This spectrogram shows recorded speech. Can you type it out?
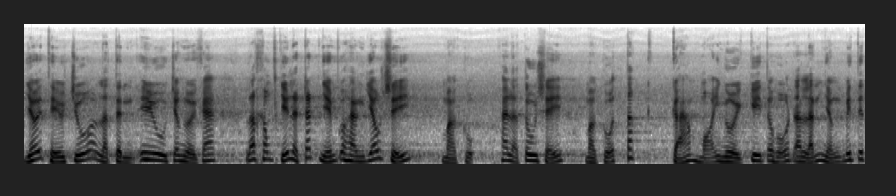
giới thiệu Chúa là tình yêu cho người khác nó không chỉ là trách nhiệm của hàng giáo sĩ mà của, hay là tu sĩ mà của tất cả mọi người Kitô hữu đã lãnh nhận bí tích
